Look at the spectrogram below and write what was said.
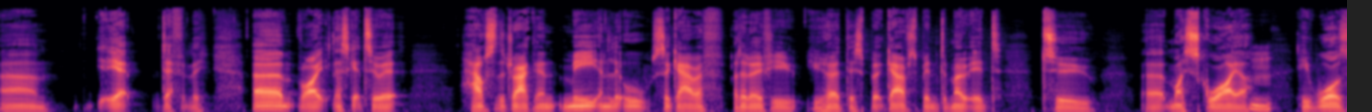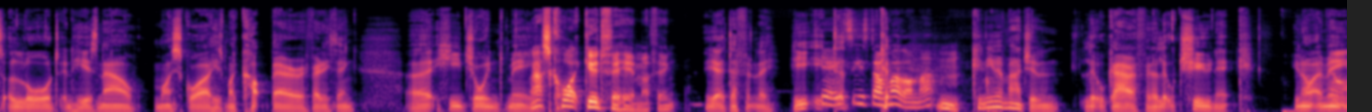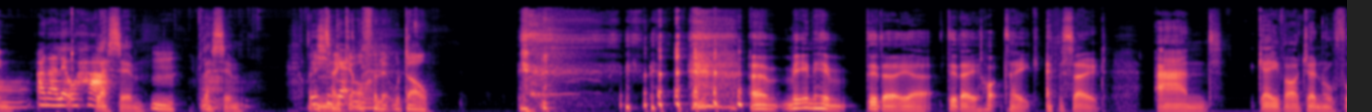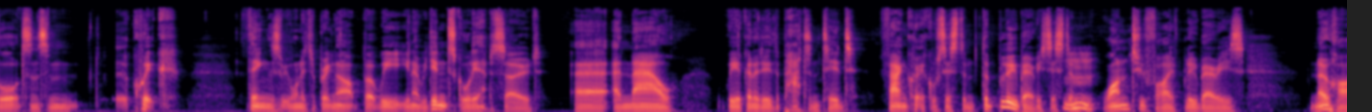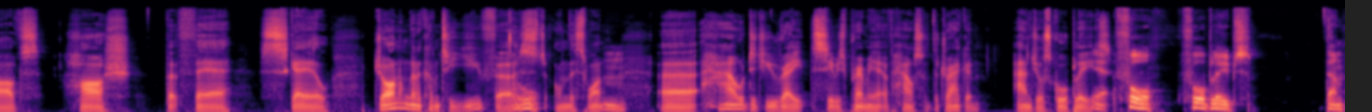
Um, yeah, definitely. Um, right, let's get to it. House of the Dragon, me and little Sir Gareth. I don't know if you, you heard this, but Gareth's been demoted to uh, my squire. Mm. He was a lord and he is now my squire. He's my cupbearer, if anything. Uh, he joined me. That's quite good for him, I think. Yeah, definitely. He, he Yeah, he's, he's done can, well on that. Can you imagine little Gareth in a little tunic? You know what I mean? Aw. And a little hat. Bless him. Mm. Bless him. We And should take get it him off a little doll. um, me and him did a uh, did a hot take episode and gave our general thoughts and some uh, quick things we wanted to bring up, but we you know we didn't score the episode, uh, and now we are going to do the patented fan critical system, the blueberry system, one to five blueberries, no halves, harsh but fair scale. John, I'm going to come to you first on this one. Uh, how did you rate the series premiere of House of the Dragon? And your score, please, Yeah, four. Four bloobs. Done.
